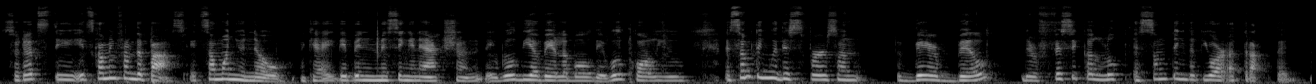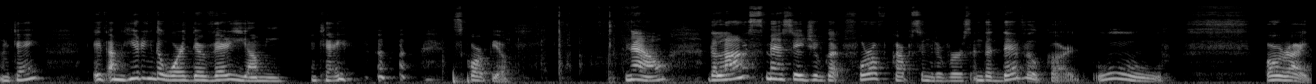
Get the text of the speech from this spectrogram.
So that's the, it's coming from the past. It's someone you know, okay? They've been missing in action. They will be available. They will call you. It's something with this person, their build, their physical look is something that you are attracted, okay? It, I'm hearing the word, they're very yummy, okay? Scorpio. Now, the last message, you've got Four of Cups in reverse and the Devil card. Ooh. All right.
